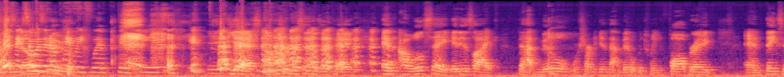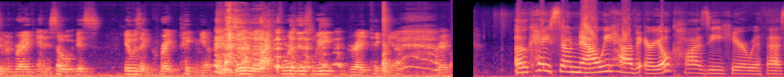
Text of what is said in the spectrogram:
was gonna say, no so is it clue. okay we flipped 50? Y- yes, 100% is okay. And I will say it is like that middle. We're starting to get in that middle between fall break and Thanksgiving break, and it, so it's it was a great pick me up. Literally, like for this week, great pick me up. Great. Okay, so now we have Ariel Kazi here with us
